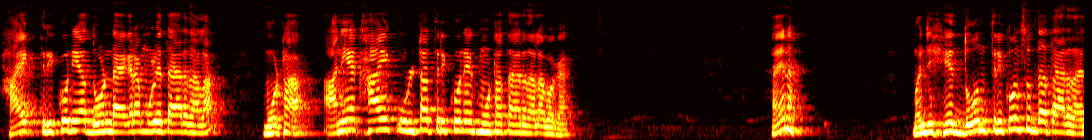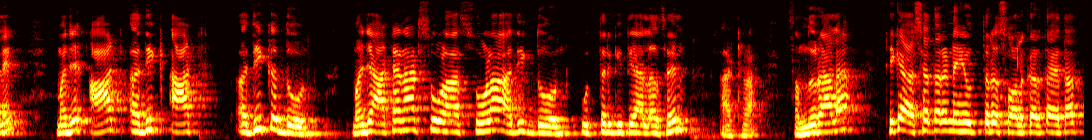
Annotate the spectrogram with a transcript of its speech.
हा एक त्रिकोण या दोन डायग्राममुळे तयार झाला. मोठा. आणि एक हा एक उलटा त्रिकोण एक मोठा तयार झाला बघा. आहे ना? म्हणजे हे दोन त्रिकोणसुद्धा तयार झाले. म्हणजे आठ अधिक आठ अधिक दोन म्हणजे आठ आणि आठ सोळा सोळा अधिक दोन उत्तर किती आलं असेल? अठरा. समजून आला ठीक आहे अशा तऱ्हेने हे उत्तरं सॉल्व करता येतात.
